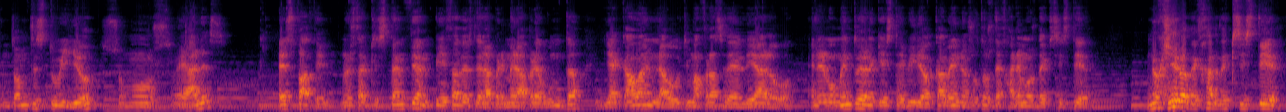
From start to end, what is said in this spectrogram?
Entonces tú y yo somos reales? Es fácil, nuestra existencia empieza desde la primera pregunta y acaba en la última frase del diálogo. En el momento en el que este vídeo acabe nosotros dejaremos de existir. No quiero dejar de existir.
